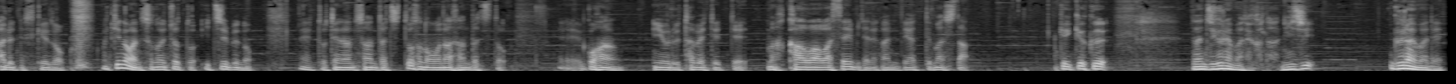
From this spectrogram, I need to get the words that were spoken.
あるんですけど昨日はねそのちょっと一部の、えっと、テナントさんたちとそのオーナーさんたちと、えー、ご飯夜食べてて、まあ、顔合わせみたいな感じでやってました。結局何時ぐらいまでかな？2時ぐらいまで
